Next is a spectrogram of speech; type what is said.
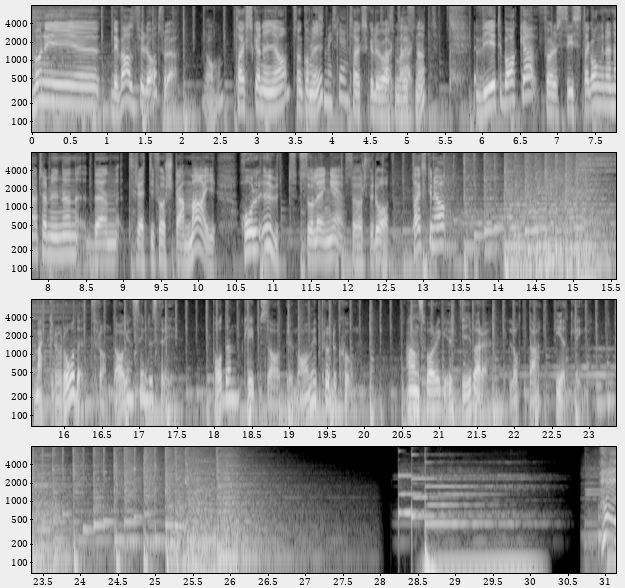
Hörni, det var allt för idag tror jag. Ja. Tack ska ni ha som kom tack hit. Mycket. Tack ska du ha tack, som tack. har lyssnat. Vi är tillbaka för sista gången den här terminen den 31 maj. Håll ut så länge så hörs vi då. Tack ska ni ha. Makrorådet från Dagens Industri. Podden klipps av Umami Produktion. Ansvarig utgivare Lotta Edling.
